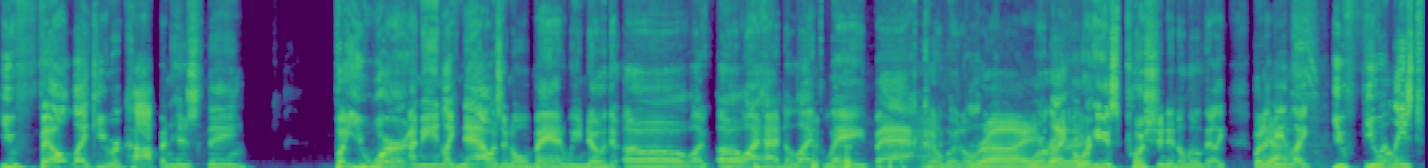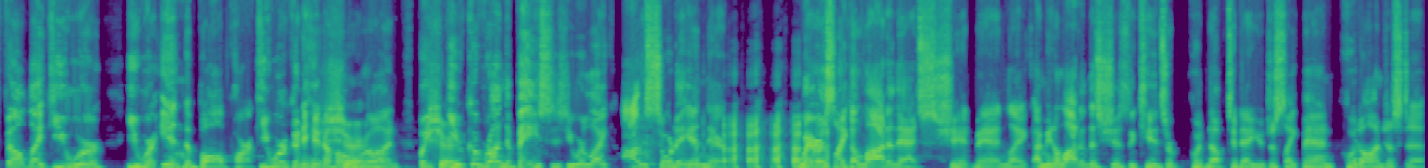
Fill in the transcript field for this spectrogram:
you felt like you were copping his thing, but you weren't. I mean, like now as an old man, we know that, oh, like, oh, I had to like lay back a little. Right, Or like, right, right. or he was pushing it a little bit. Like, but I mean, like you, you at least felt like you were, you were in the ballpark. You weren't going to hit a Sure. home run, but Sure. you could run the bases. You were like, I'm sort of in there. Whereas like a lot of that shit, man, like I mean, a lot of this shit the kids are putting up today, you're just like, man, put on just a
